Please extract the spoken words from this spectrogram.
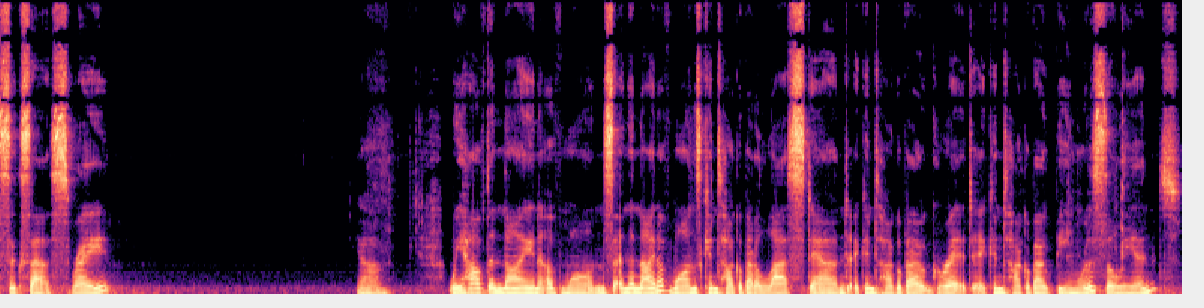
success, right? Yeah we have the Nine of Wands. And the Nine of Wands can talk about a last stand. It can talk about grit. It can talk about being resilient.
